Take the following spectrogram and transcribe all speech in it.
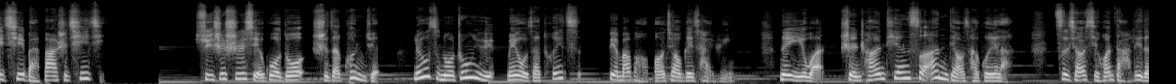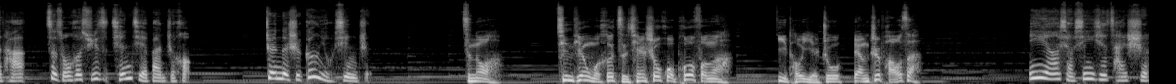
第七百八十七集，许是失血过多，实在困倦，刘子诺终于没有再推辞，便把宝宝交给彩云。那一晚，沈长安天色暗掉才归来。自小喜欢打猎的他，自从和徐子谦结伴之后，真的是更有兴致。子诺，今天我和子谦收获颇丰啊，一头野猪，两只狍子。你也要小心一些才是，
